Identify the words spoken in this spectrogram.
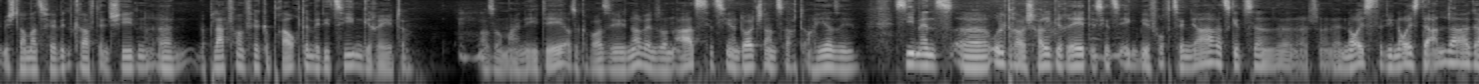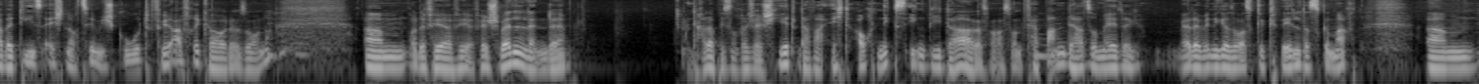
mich damals für Windkraft entschieden, äh, eine Plattform für gebrauchte Medizingeräte. Mhm. Also meine Idee, also quasi, ne, wenn so ein Arzt jetzt hier in Deutschland sagt, auch hier Sie, Siemens äh, Ultraschallgerät ist jetzt mhm. irgendwie 15 Jahre, jetzt gibt es eine, neueste, die neueste Anlage, aber die ist echt noch ziemlich gut für Afrika oder so, ne? Ähm, oder für, für, für Schwellenländer. Und da hat er ein bisschen recherchiert und da war echt auch nichts irgendwie da. Das war so ein Verband, der hat so mehr, mehr oder weniger sowas gequältes gemacht. Ähm,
